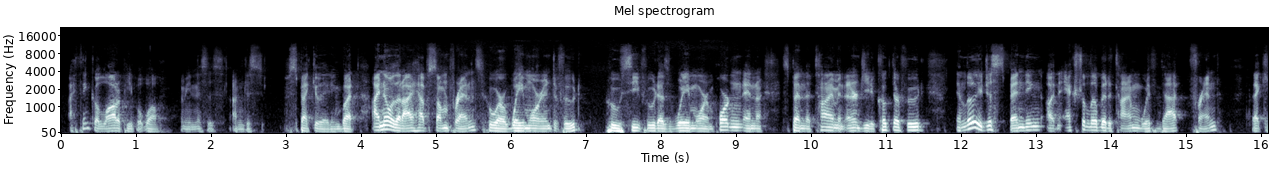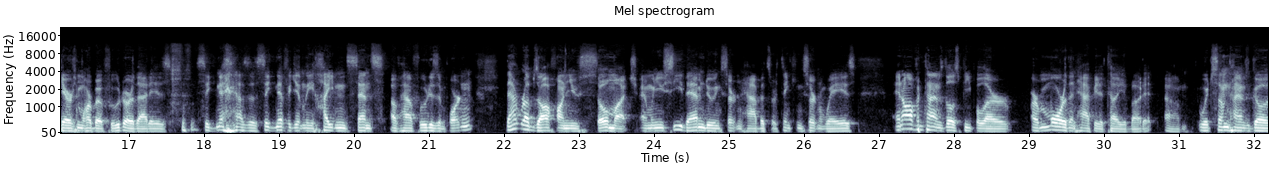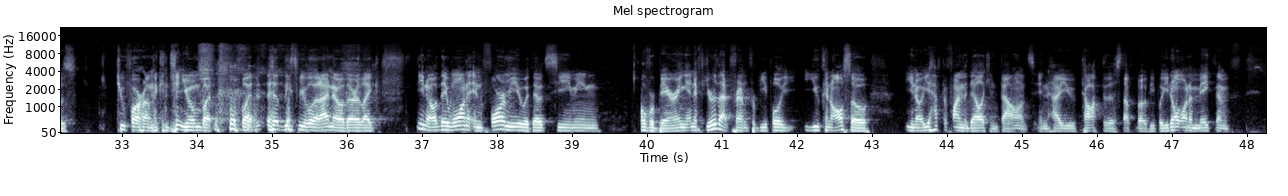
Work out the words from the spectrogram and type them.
I think a lot of people. Well, I mean, this is I'm just speculating, but I know that I have some friends who are way more into food who see food as way more important and spend the time and energy to cook their food. And literally just spending an extra little bit of time with that friend that cares more about food or that is has a significantly heightened sense of how food is important that rubs off on you so much. And when you see them doing certain habits or thinking certain ways and oftentimes those people are are more than happy to tell you about it um, which sometimes goes too far on the continuum but but at least people that i know they're like you know they want to inform you without seeming overbearing. And if you're that friend for people you can also you know you have to find the delicate balance in how you talk to this stuff about people. You don't want to make them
